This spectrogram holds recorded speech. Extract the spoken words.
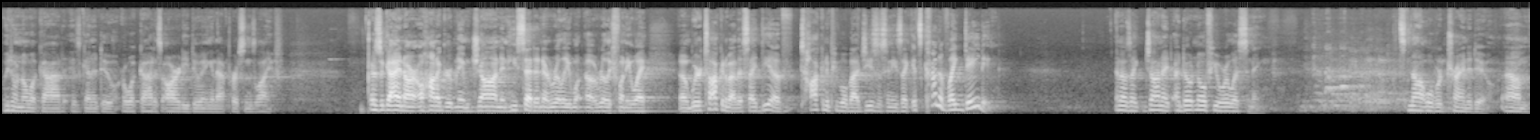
We don't know what God is going to do or what God is already doing in that person's life. There's a guy in our Ohana group named John, and he said it in a really, a really funny way. Uh, we were talking about this idea of talking to people about Jesus, and he's like, it's kind of like dating. And I was like, John, I, I don't know if you were listening. it's not what we're trying to do. Um,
